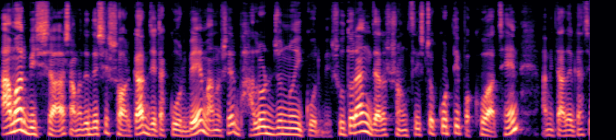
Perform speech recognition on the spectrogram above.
আমার বিশ্বাস, আমাদের দেশের সরকার যেটা করবে, মানুষের ভালোর জন্যই করবে। সুতরাং যারা সংশ্লিষ্ট কর্তৃপক্ষ আছেন, আমি তাদের কাছে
